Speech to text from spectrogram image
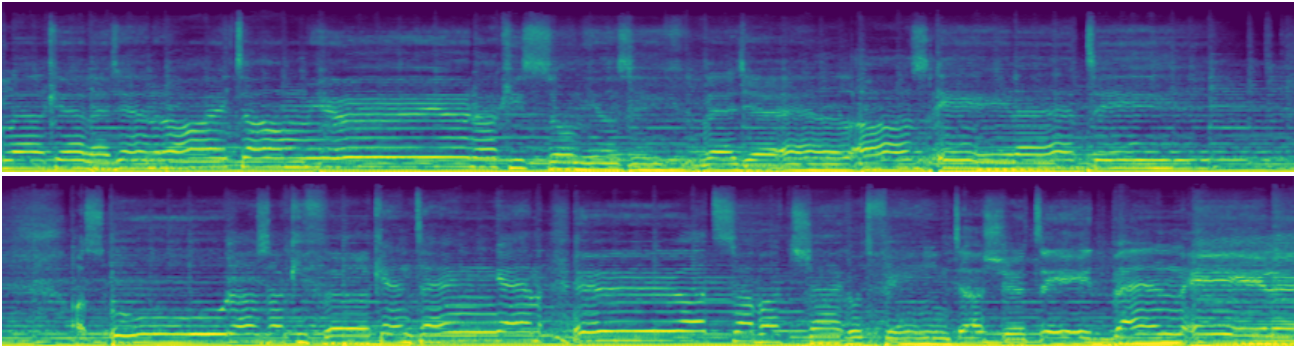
ne legyen rajtam, jöjjön, aki szomjazik, vegye el az életét. Az Úr az, aki fölkent engem, ő ad szabadságot, fényt a sötétben élőnek.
